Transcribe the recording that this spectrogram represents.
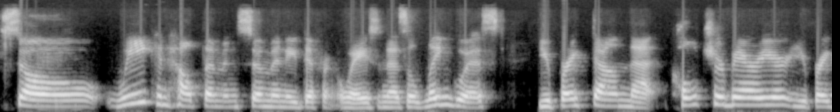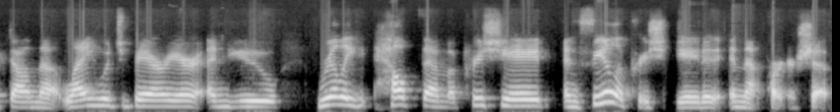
So we can help them in so many different ways. And as a linguist, you break down that culture barrier, you break down that language barrier, and you really help them appreciate and feel appreciated in that partnership.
